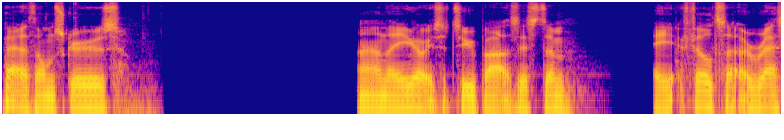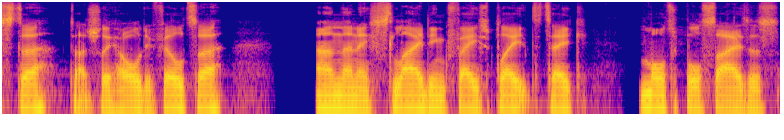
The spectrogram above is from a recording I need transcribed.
pair of thumb screws. And there you go, it's a two-part system. A filter arrestor to actually hold your filter. And then a sliding faceplate to take multiple sizes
